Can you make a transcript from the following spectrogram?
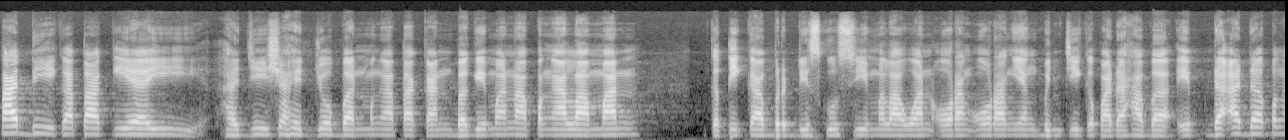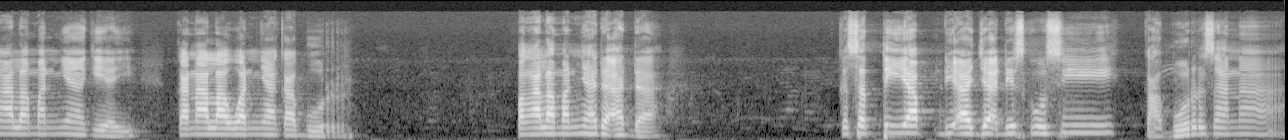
tadi kata Kiai Haji Syahid Joban mengatakan bagaimana pengalaman ketika berdiskusi melawan orang-orang yang benci kepada habaib, tidak ada pengalamannya Kiai, karena lawannya kabur. Pengalamannya ada ada. Kesetiap diajak diskusi, kabur sana,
